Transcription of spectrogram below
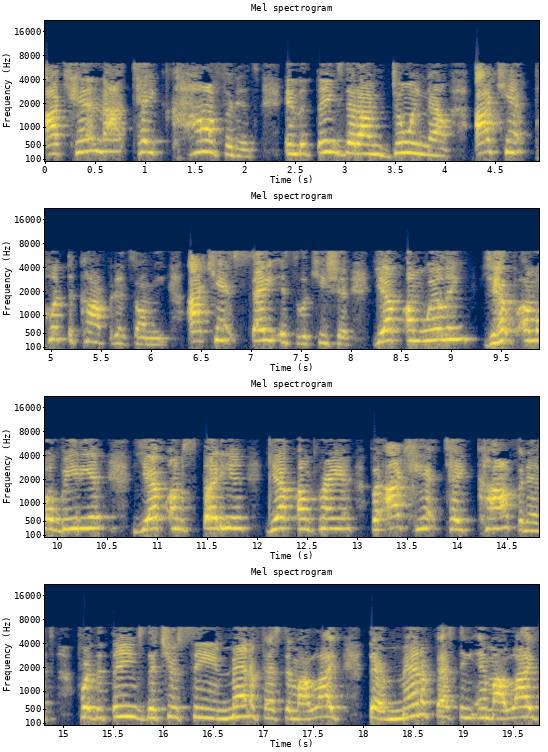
I cannot take confidence in the things that I'm doing now. I can't put the confidence on me. I can't say it's Lakeisha. Yep, I'm willing. Yep, I'm obedient. Yep, I'm studying. Yep, I'm praying. But I can't take confidence for the things that you're seeing manifest in my life. They're manifesting in my life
